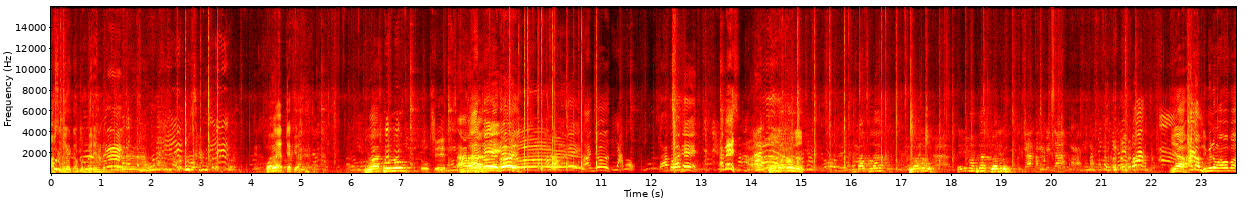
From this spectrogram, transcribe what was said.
Masih nih telepon biarin Ben. Poin Ledek ya. dua puluh, Tuh, sip. empat belas. Lanjut. Tiga puluh, empat belas, dua puluh. Eh, lima belas, dua puluh. Iya, diminum nggak apa-apa.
